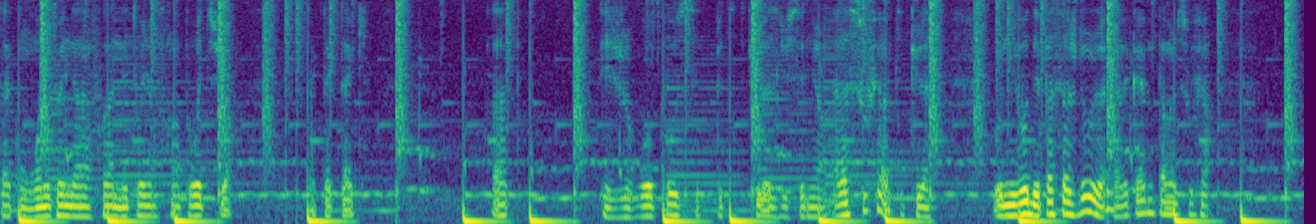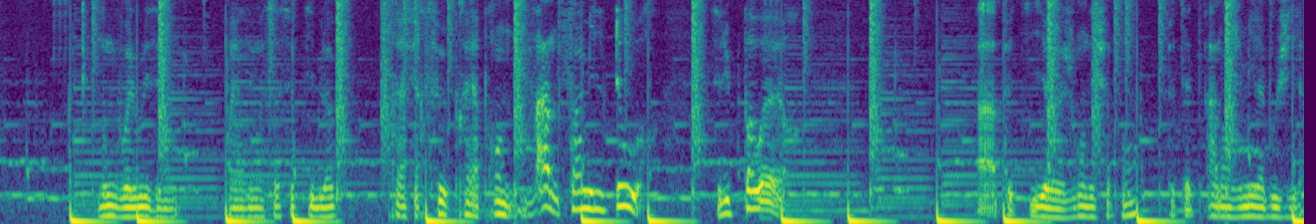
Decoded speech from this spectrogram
Tac, on renettoie une dernière fois, nettoyant le frein pour être sûr. Tac tac tac. Hop. Et je repose cette petite culasse du Seigneur. Elle a souffert la petite culasse. Au niveau des passages d'eau, elle avait quand même pas mal souffert. Donc voilà les amis. Regardez-moi ça, ce petit bloc prêt à faire feu, prêt à prendre 25 000 tours. C'est du power. Ah, petit euh, joint d'échappement. Peut-être. Ah non, j'ai mis la bougie là.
